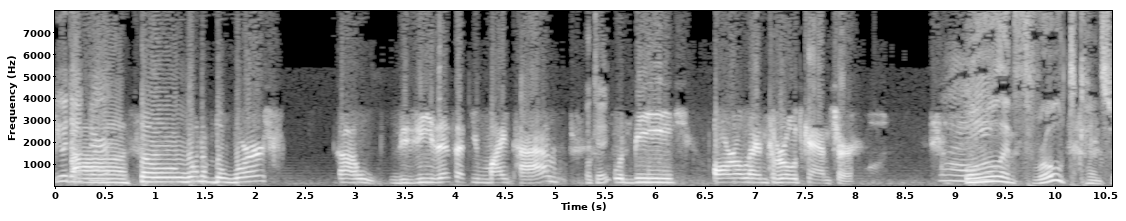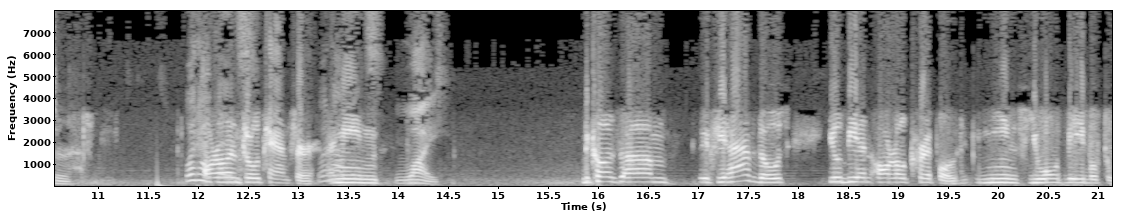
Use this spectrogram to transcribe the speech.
You a doctor? Uh, so one of the worst uh, diseases that you might have Okay. would be oral and throat cancer. Oral and throat cancer. what Oral and throat cancer. What I mean, Why? because um, if you have those, you'll be an oral cripple. It means you won't be able to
